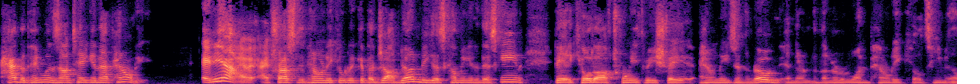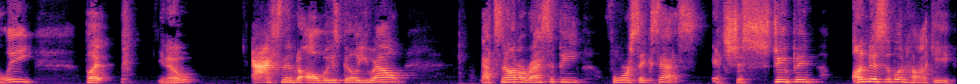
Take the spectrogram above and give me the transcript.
had the Penguins not taken that penalty. And yeah, I, I trusted the penalty kill to get the job done because coming into this game, they had killed off 23 straight penalties in the road, and they're the number one penalty kill team in the league. But, you know, asking them to always bail you out, that's not a recipe for success. It's just stupid, undisciplined hockey,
